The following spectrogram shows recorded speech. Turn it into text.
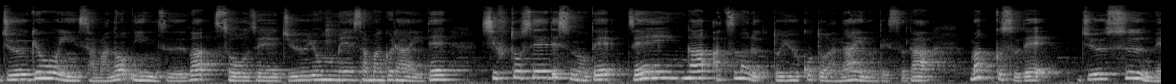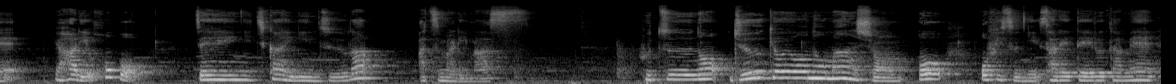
従業員様の人数は総勢14名様ぐらいでシフト制ですので全員が集まるということはないのですがマックスで十数名やはりほぼ全員に近い人数が集まります。普通の住居用のマンションをオフィスにされているため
